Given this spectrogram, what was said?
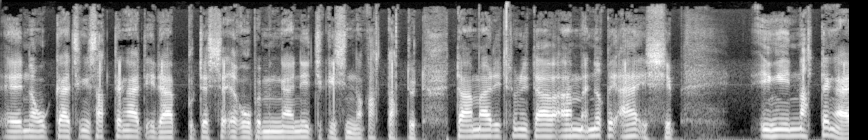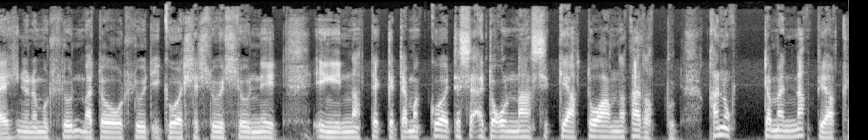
eh, nerukkaatigisartangaat ilaappu tassa eruupamingaaniitik isinneqartartut taamaaliilluni taa um, aama neqi aa issip ингииннартангаа нунамуллуун матооруллуут икуаллаллуиллуунниит ингииннартакка тамаккуа тасса аторуннаарсиккиартуарнеқалерпут қанур таманнарпиақ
